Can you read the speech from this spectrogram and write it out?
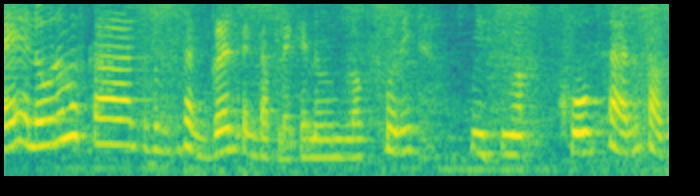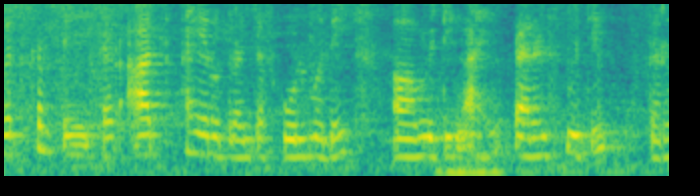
हॅलो नमस्कार. तर तुमचं सगळ्यांचं एकदा आपल्या एका नवीन ब्लॉग्समध्ये मी सीमा खूप सारं स्वागत करते. तर आज आहे रुद्रांच्या स्कूलमध्ये मीटिंग आहे पॅरेंट्स मीटिंग तर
